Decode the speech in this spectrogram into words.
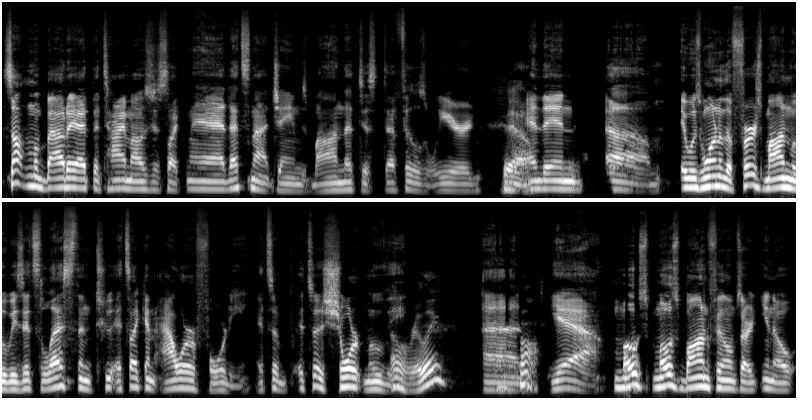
something about it at the time I was just like, "Nah, that's not James Bond. That just that feels weird." Yeah. And then um it was one of the first Bond movies. It's less than 2 it's like an hour 40. It's a it's a short movie. Oh, really? And Huh. yeah, most most Bond films are you know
